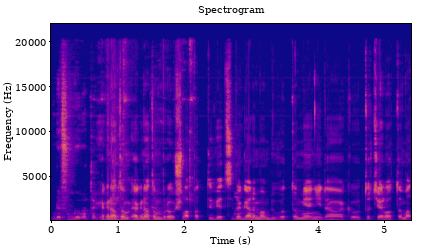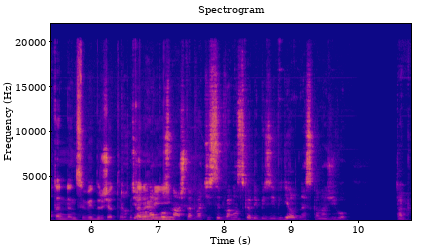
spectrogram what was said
bude fungovat tak, jak na, my. tom, jak na tom budou šlapat ty věci, No. tak já nemám důvod to měnit a jako to tělo to má tendenci vydržet. To Jako tělo ten nepoznáš, ta 2012, kdyby jsi viděl dneska naživo, tak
